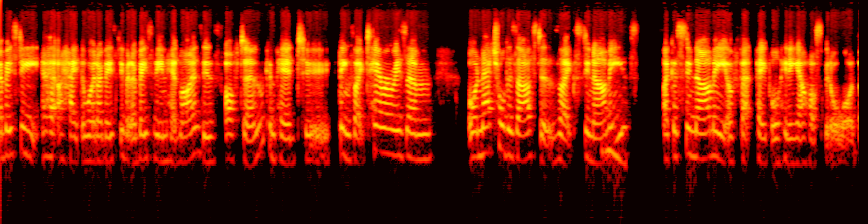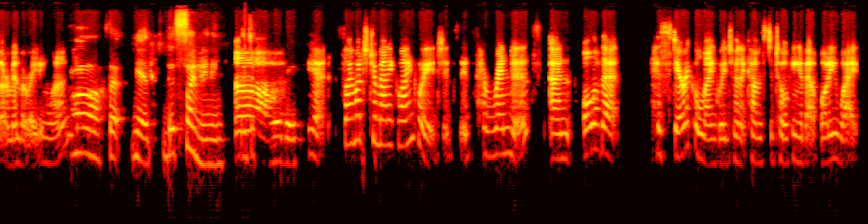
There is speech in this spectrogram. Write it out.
obesity, I hate the word obesity, but obesity in headlines is often compared to things like terrorism or natural disasters like tsunamis. Mm. Like a tsunami of fat people hitting our hospital wards. I remember reading one. Oh, that yeah. There's so many. Oh. yeah, so much dramatic language. It's it's horrendous, and all of that hysterical language when it comes to talking about body weight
